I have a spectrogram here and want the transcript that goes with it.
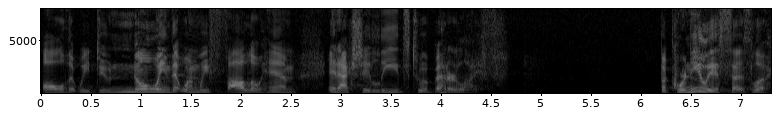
all that we do, knowing that when we follow Him, it actually leads to a better life. But Cornelius says, look,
